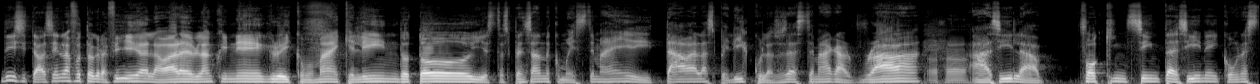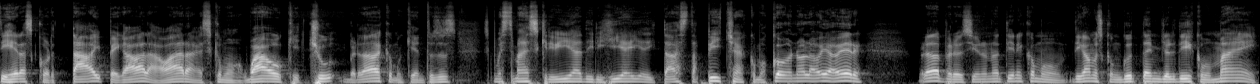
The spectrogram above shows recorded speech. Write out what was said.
Di, si te vas en la fotografía, la vara de blanco y negro y como, mae, qué lindo todo, y estás pensando como este mae editaba las películas, o sea, este mae agarraba Ajá. así la fucking cinta de cine y con unas tijeras cortaba y pegaba la vara. Es como, wow, qué chu, ¿verdad? Como que entonces, es como este mae escribía, dirigía y editaba esta picha, como, ¿cómo no la voy a ver? ¿Verdad? Pero si uno no tiene como, digamos, con Good Time yo le dije como, mae,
